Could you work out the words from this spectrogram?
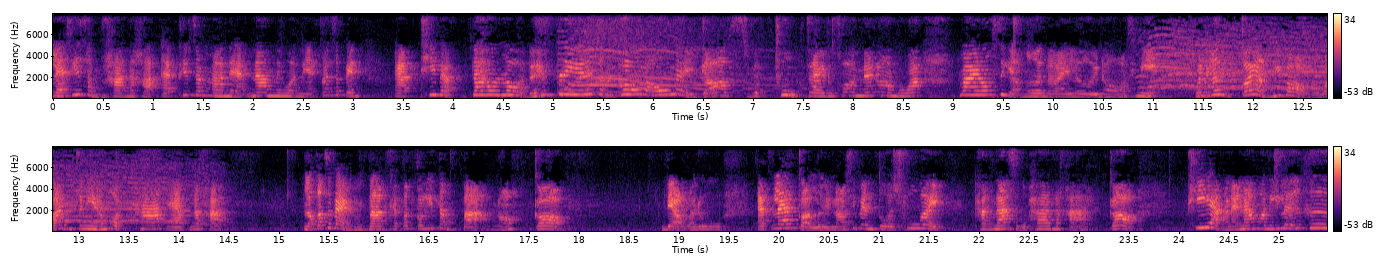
และที่สำคัญนะคะ แอปที่จะมาแนะนำในวันนี้ก็จะเป็น แอปที่แบบดาวน์โหลดได้ฟรีได้ค่ะทุกคนโอ้ my god แบบถูกใจทุกคนแน่นอนเพราะว่าไม่ต้องเสียเงินอะไรเลยเนาะทีนี้ วันนี้ก็อย่างที่บอกนะว่าจะมีทั้งหมด 5 แอปนะคะ เราก็จะแบ่งตามแคตตากรีต่างๆเนาะก็เดี๋ยวมาดูแอปแรกก่อนเลยเนาะที่เป็นตัวช่วยทางด้านสุขภาพนะคะ ก็ที่อยากแนะนำวันนี้เลยก็คือ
